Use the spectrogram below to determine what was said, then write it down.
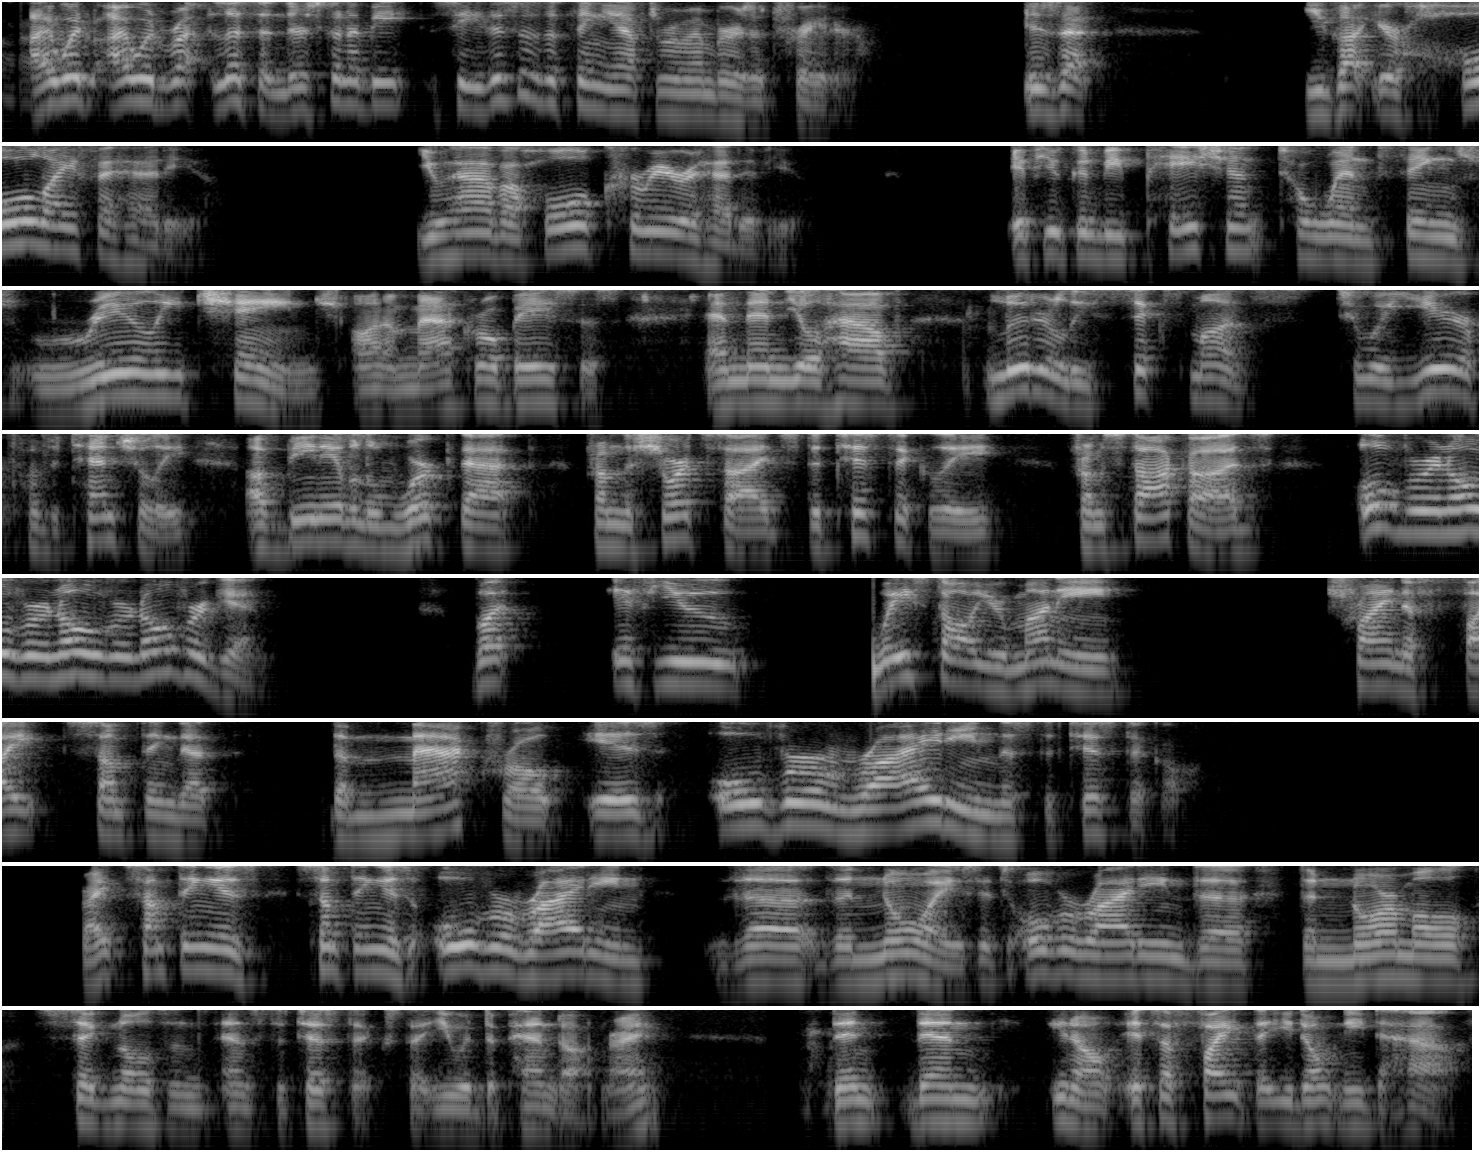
I would, I would re- listen. There's going to be. See, this is the thing you have to remember as a trader, is that you got your whole life ahead of you. You have a whole career ahead of you. If you can be patient to when things really change on a macro basis, and then you'll have literally six months to a year potentially of being able to work that from the short side statistically from stock odds over and over and over and over again. But if you waste all your money trying to fight something that the macro is overriding the statistical right something is something is overriding the the noise it's overriding the the normal signals and, and statistics that you would depend on right mm-hmm. then then you know, it's a fight that you don't need to have.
